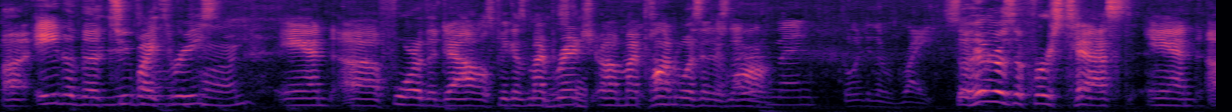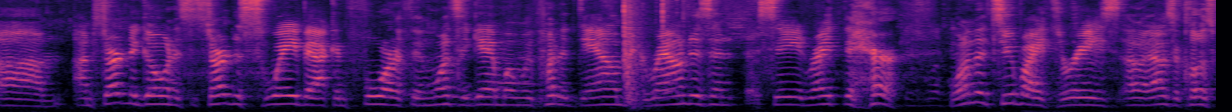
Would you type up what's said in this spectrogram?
so uh, eight of the two by threes and uh, four of the dowels because my bridge, uh, my pond wasn't as long. Going to the right. So here goes the first test, and um, I'm starting to go, and it's starting to sway back and forth. And once again, when we put it down, the ground isn't. See right there, one of the two by threes. Oh, that was a close,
